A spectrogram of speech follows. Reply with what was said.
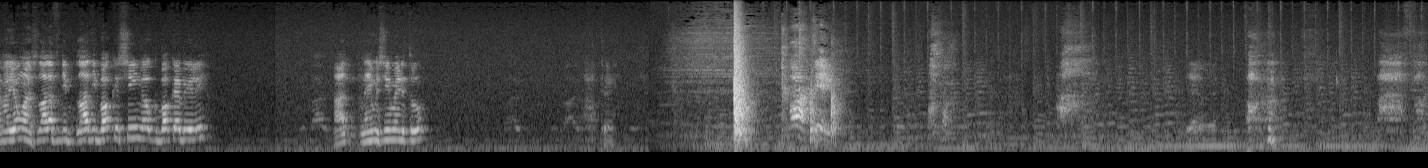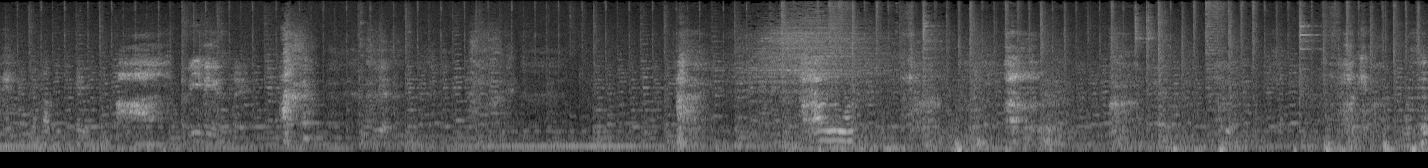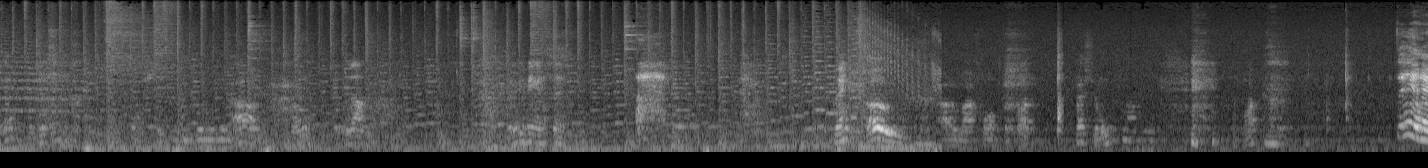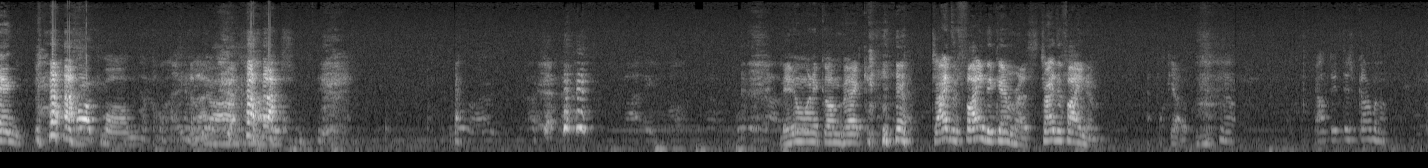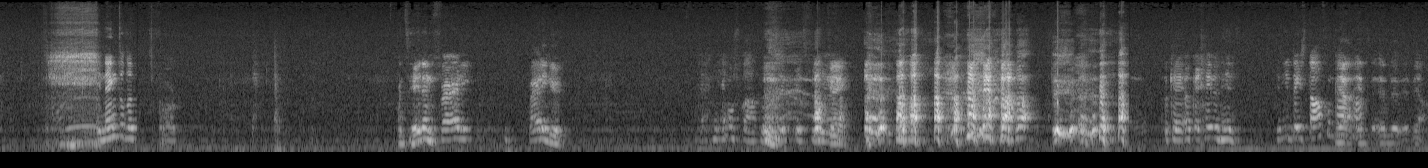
Maar jongens, laat, even die, laat die bakken zien. Welke bakken hebben jullie? Ah, neem eens hier mee naartoe. Oké. Ah, tering! Ja, ja. je vingers gezet? Oh! Oh, maar god. Best jong. Fuck. Tering! Fuck man. They don't want to come back. Try to find the cameras. Try to find them. Fuck jou. Ja, dit is een camera. Ik denk dat het. Fuck. It's hidden fairly, fairly good. Ik echt niet Engels praten. dit- dit Oké. Oké, oké, geef een hint. Vind je deze tafel kan Ja, gaan? het, het, het- ja.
